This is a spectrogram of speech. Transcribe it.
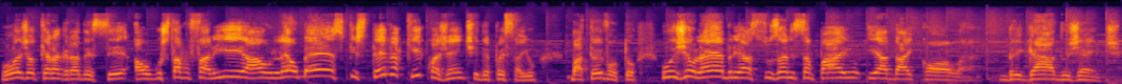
Hoje eu quero agradecer ao Gustavo Faria, ao Léo Bess, que esteve aqui com a gente e depois saiu, bateu e voltou. O Gil Lebre, a Suzane Sampaio e a Dai Cola. Obrigado, gente.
